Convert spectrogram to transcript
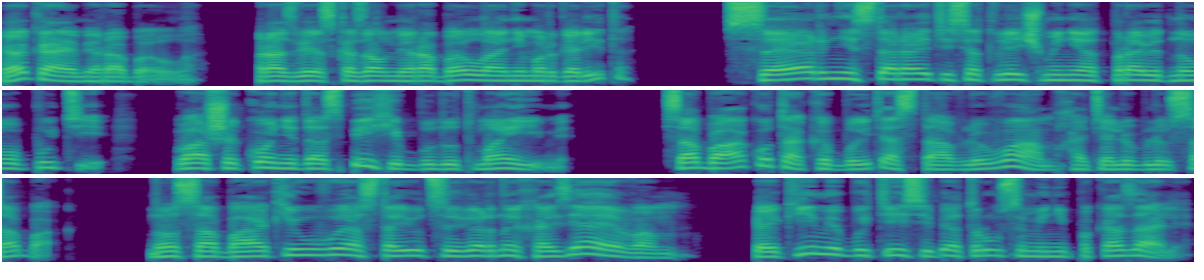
«Какая Мирабелла? Разве я сказал Мирабелла, а не Маргарита?» «Сэр, не старайтесь отвлечь меня от праведного пути. Ваши кони-доспехи будут моими. Собаку, так и быть, оставлю вам, хотя люблю собак. Но собаки, увы, остаются верны хозяевам, какими бы те себя трусами не показали.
